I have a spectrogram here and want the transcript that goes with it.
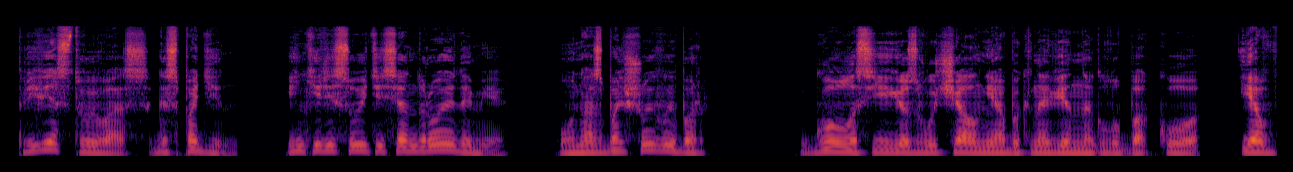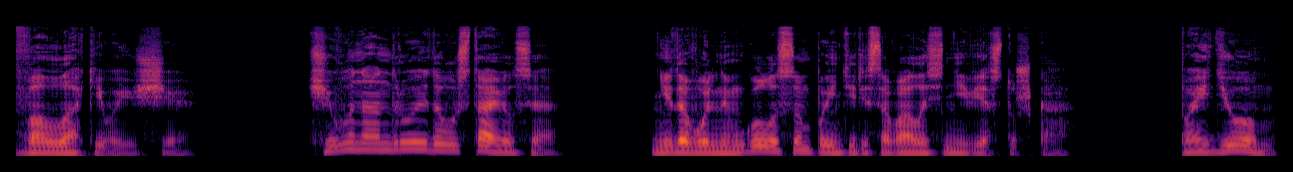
«Приветствую вас, господин. Интересуетесь андроидами? У нас большой выбор. Голос ее звучал необыкновенно глубоко и обволакивающе. «Чего на андроида уставился?» Недовольным голосом поинтересовалась невестушка. «Пойдем,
